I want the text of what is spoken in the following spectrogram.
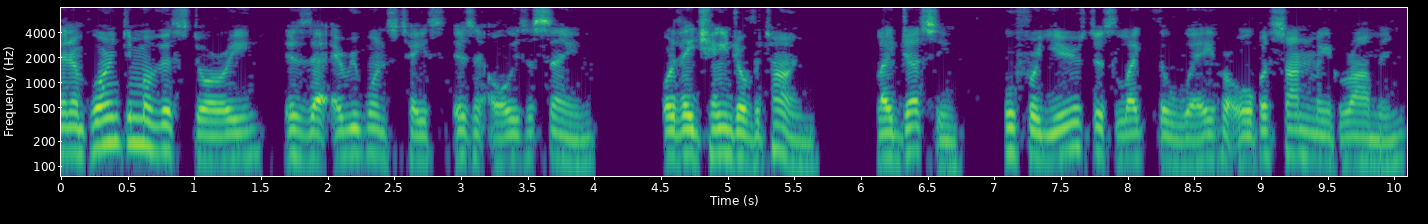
An important theme of this story is that everyone's taste isn't always the same, or they change over time. Like Jessie, who for years disliked the way her Obasan made ramen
